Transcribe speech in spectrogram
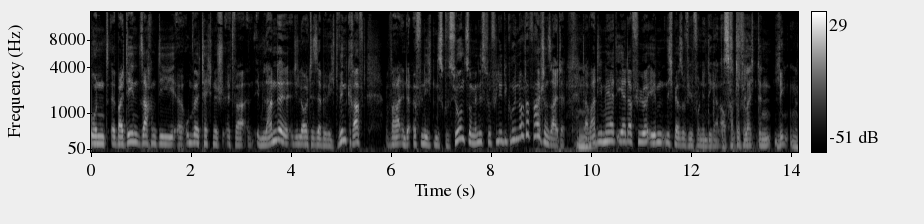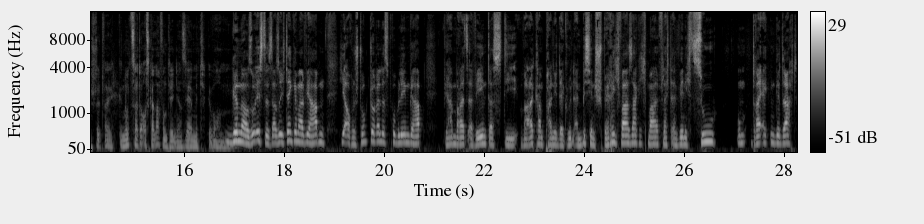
Und äh, bei den Sachen, die äh, umwelttechnisch etwa im Lande die Leute sehr bewegt, Windkraft, waren in der öffentlichen Diskussion zumindest für viele die Grünen auf der falschen Seite. Mhm. Da war die Mehrheit eher dafür, eben nicht mehr so viel von den Dingern Das hatte vielleicht den Linken ein Stück weit genutzt, hatte Oskar Lafontaine ja sehr mitgeworben. Genau, so ist es. Also ich denke mal, wir haben hier auch ein strukturelles Problem gehabt. Wir haben bereits erwähnt, dass die Wahlkampagne der Grünen ein bisschen sperrig war, sag ich mal, vielleicht ein wenig zu um drei Ecken gedacht.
